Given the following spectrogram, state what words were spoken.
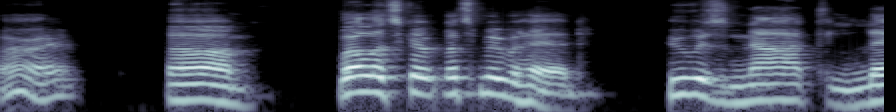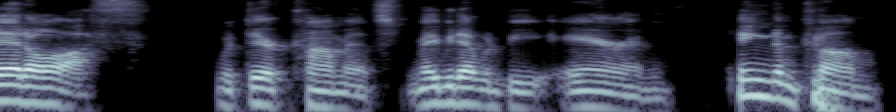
All right. Um, Well, let's go. Let's move ahead. Who is not let off with their comments? Maybe that would be Aaron. Kingdom Come.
